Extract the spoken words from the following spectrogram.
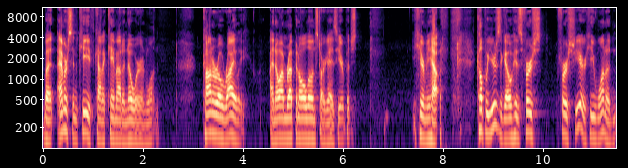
But emerson keith kind of came out of nowhere and won. Conor o'reilly. I know i'm repping all lone star guys here but just hear me out. A couple years ago his first first year, he won a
